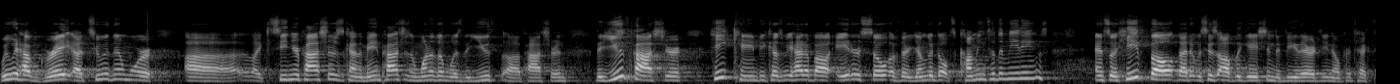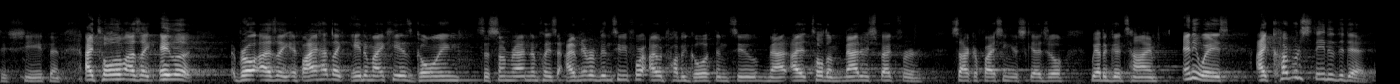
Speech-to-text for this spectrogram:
we would have great, uh, two of them were uh, like senior pastors, kind of main pastors, and one of them was the youth uh, pastor. And the youth pastor, he came because we had about eight or so of their young adults coming to the meetings. And so he felt that it was his obligation to be there to, you know, protect his sheep. And I told him, I was like, hey, look, bro, I was like, if I had like eight of my kids going to some random place I've never been to before, I would probably go with them too. Matt, I told them, mad respect for sacrificing your schedule. We had a good time. Anyways, I covered State of the Dead.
